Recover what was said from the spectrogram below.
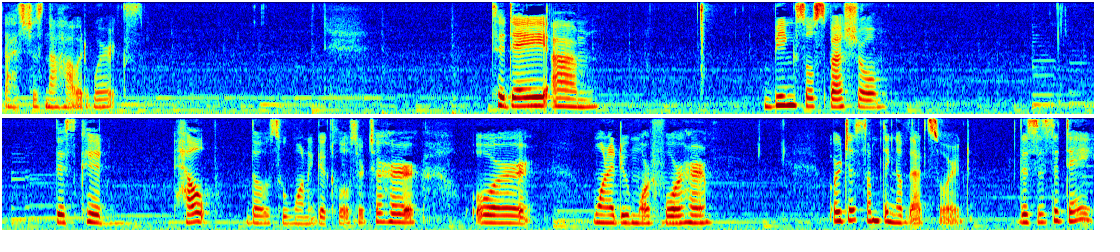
that's just not how it works. Today, um, being so special, this could help those who want to get closer to her or want to do more for her or just something of that sort. This is the day.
